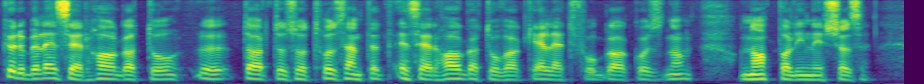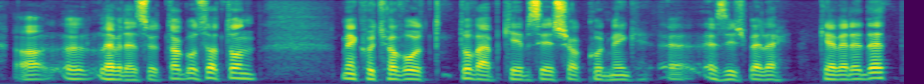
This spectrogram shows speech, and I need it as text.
körülbelül ezer hallgató tartozott hozzám, tehát ezer hallgatóval kellett foglalkoznom a nappalin és az, a levelező tagozaton, meg hogyha volt továbbképzés, akkor még ez is belekeveredett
